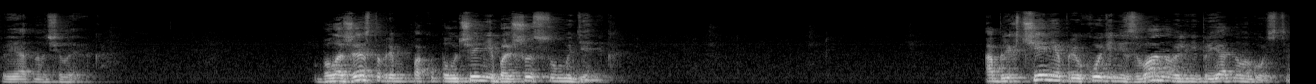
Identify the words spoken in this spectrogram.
приятного человека. Блаженство при получении большой суммы денег. Облегчение при уходе незваного или неприятного гостя.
